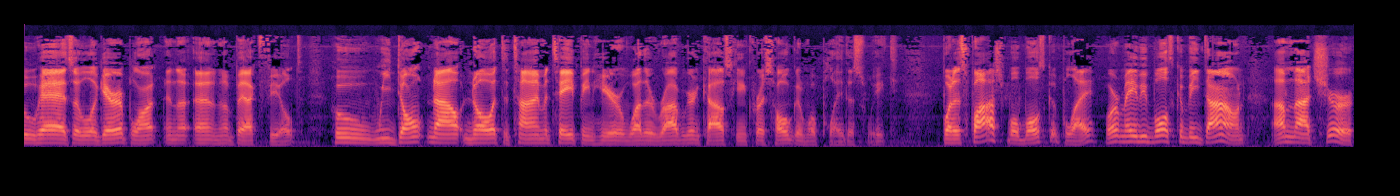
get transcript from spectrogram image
who has a LeGarrette Blount in the, in the backfield, who we don't now know at the time of taping here whether Rob Gronkowski and Chris Hogan will play this week. But it's possible both could play, or maybe both could be down. I'm not sure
